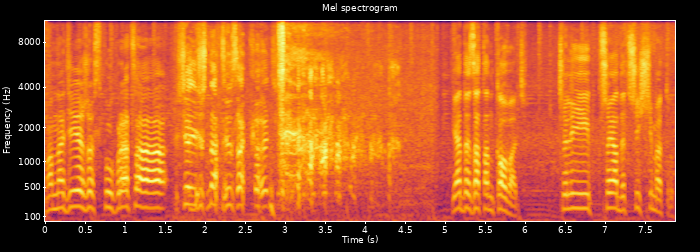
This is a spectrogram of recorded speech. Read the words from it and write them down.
Mam nadzieję, że współpraca... Się już na tym zakończy. Jadę zatankować, czyli przejadę 30 metrów.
